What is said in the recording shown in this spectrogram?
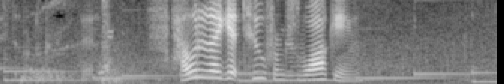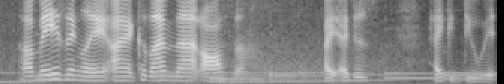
I still don't agree with it. How did I get two from just walking? Amazingly, I because I'm that awesome. I, I just I could do it.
